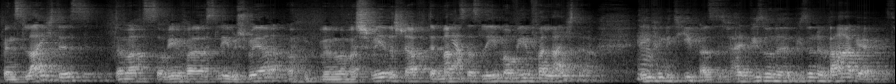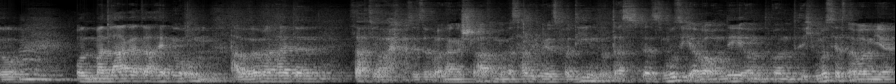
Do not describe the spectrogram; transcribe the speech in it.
wenn es leicht ist, dann macht es auf jeden Fall das Leben schwer. Und wenn man was Schweres schafft, dann macht es ja. das Leben auf jeden Fall leichter. Ja. Definitiv. Also es ist halt wie so eine, wie so eine Waage. So. Mhm. Und man lagert da halt nur um. Aber wenn man halt dann sagt, ja, ich muss jetzt aber lange schlafen, was habe ich mir jetzt verdient? Und das, das muss ich aber, und nee, und, und ich muss jetzt aber mir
